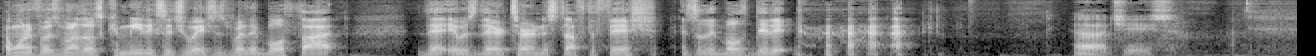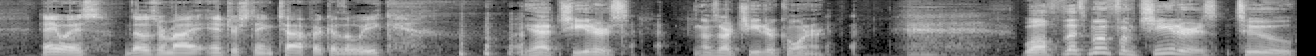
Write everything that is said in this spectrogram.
I wonder if it was one of those comedic situations where they both thought that it was their turn to stuff the fish, and so they both did it. Oh, jeez. Anyways, those are my interesting topic of the week. yeah, cheaters. That was our cheater corner. Well, let's move from cheaters to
